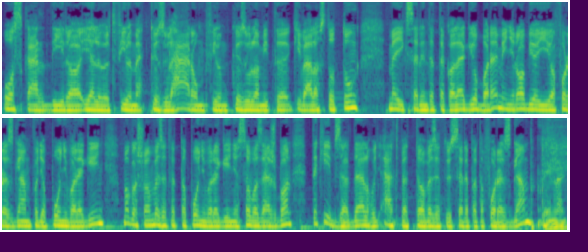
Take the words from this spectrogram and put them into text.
Oscar díjra jelölt filmek közül, három film közül, amit kiválasztottunk, melyik szerintetek a legjobb? A Remény rabjai, a Forrest Gump vagy a Ponyvaregény? Magasan vezetett a Ponyvaregény a szavazásban, de képzeld el, hogy átvette a vezető szerepet a Forrest Gump. Tényleg.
